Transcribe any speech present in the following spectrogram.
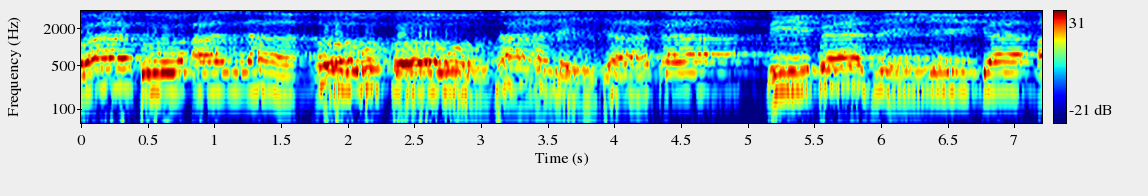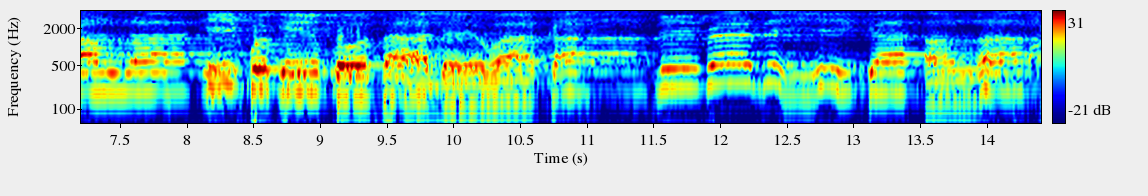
wá kó Allah òun kò wọ́n tá a lè dáká fígbẹ́sìn yínká Allah ipòkèpò tá a lè wá ká fígbẹ́sìn yínká Allah.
